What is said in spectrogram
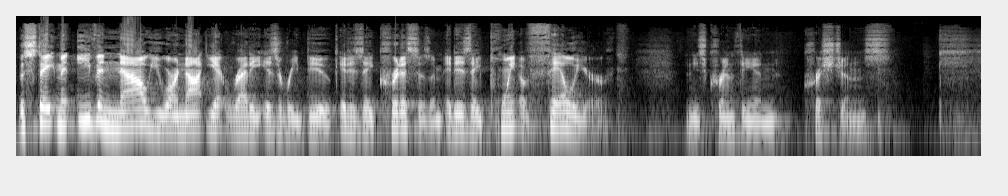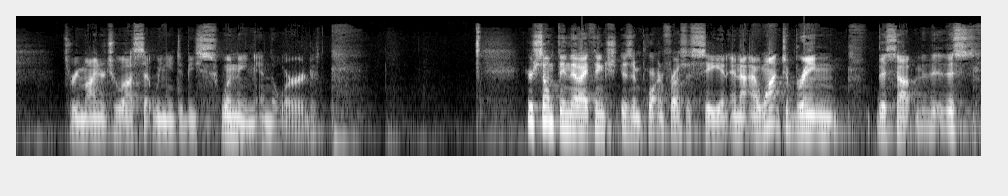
The statement, even now you are not yet ready, is a rebuke. It is a criticism. It is a point of failure in these Corinthian Christians. It's a reminder to us that we need to be swimming in the Word. Here's something that I think is important for us to see, and I want to bring this up. This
